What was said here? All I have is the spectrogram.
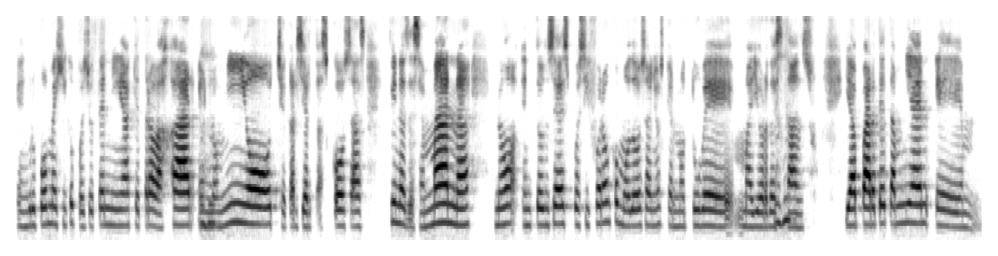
en Grupo México, pues yo tenía que trabajar en lo mío, checar ciertas cosas, fines de semana, ¿no? Entonces, pues sí fueron como dos años que no tuve mayor descanso. Y aparte también, em,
